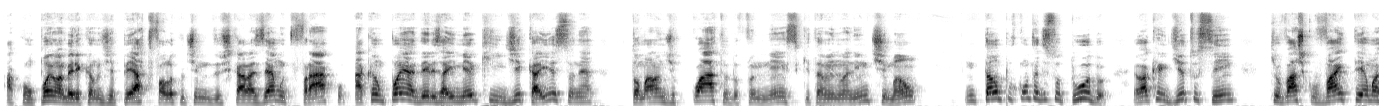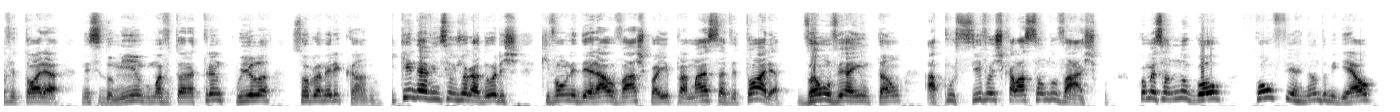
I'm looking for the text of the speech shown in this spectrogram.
acompanha o americano de perto, falou que o time dos caras é muito fraco. A campanha deles aí meio que indica isso, né? Tomaram de quatro do Fluminense, que também não é nenhum timão. Então, por conta disso tudo, eu acredito sim que o Vasco vai ter uma vitória nesse domingo, uma vitória tranquila sobre o americano. E quem devem ser os jogadores que vão liderar o Vasco aí para mais essa vitória? Vamos ver aí então a possível escalação do Vasco. Começando no gol com o Fernando Miguel.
